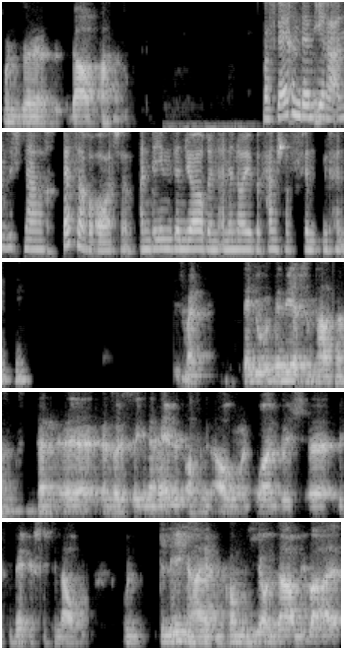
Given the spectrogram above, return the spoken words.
und äh, da auch Partner suchen. Was wären denn Ihrer Ansicht nach bessere Orte, an denen Senioren eine neue Bekanntschaft finden könnten? Ich meine, wenn du, wenn du jetzt einen Partner suchst, dann, äh, dann solltest du generell mit offenen Augen und Ohren durch, äh, durch die Weltgeschichte laufen. Und Gelegenheiten kommen hier und da und überall.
